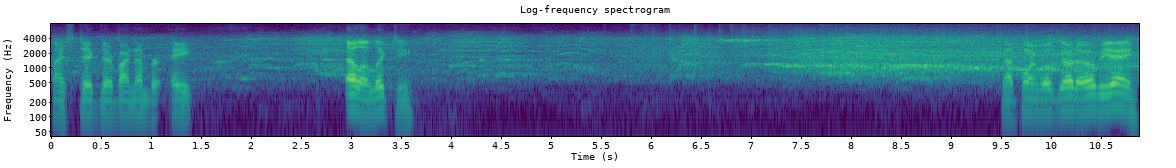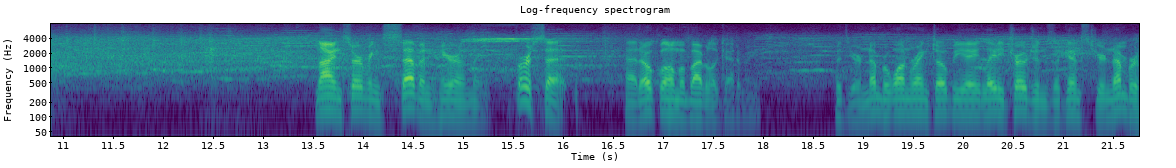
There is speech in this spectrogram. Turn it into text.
Nice dig there by number eight, Ella Lichty. That point will go to OBA. Nine serving seven here in the first set at Oklahoma Bible Academy. With your number one ranked OBA Lady Trojans against your number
